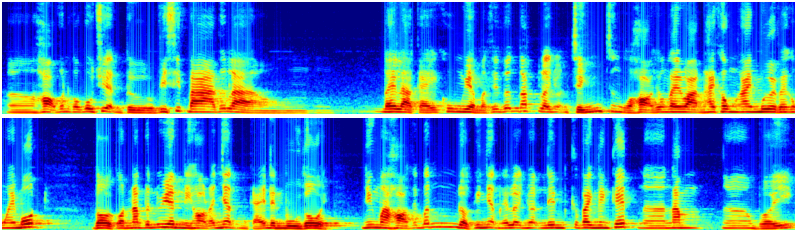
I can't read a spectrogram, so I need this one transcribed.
uh, họ vẫn có câu chuyện từ VSIP 3 tức là đây là cái khu nghiệp mà sẽ dẫn dắt lợi nhuận chính của họ trong giai đoạn 2020 và 2021 rồi còn Nam Tân Uyên thì họ đã nhận cái đền bù rồi nhưng mà họ sẽ vẫn được ghi nhận cái lợi nhuận liên doanh liên kết uh, năm uh, với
